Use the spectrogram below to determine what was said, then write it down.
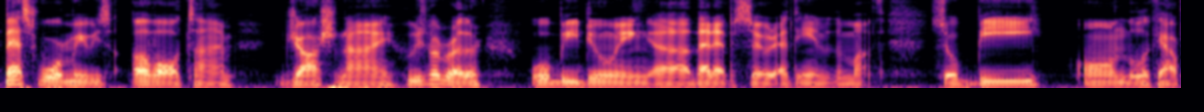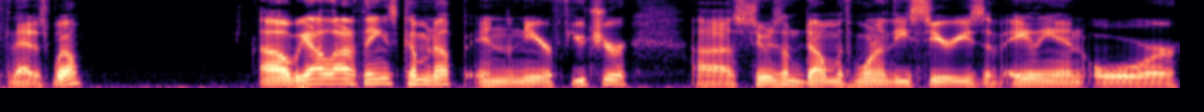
best war movies of all time. Josh and I, who's my brother, will be doing uh, that episode at the end of the month. So be on the lookout for that as well. Uh, we got a lot of things coming up in the near future. Uh, as soon as I'm done with one of these series of Alien or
